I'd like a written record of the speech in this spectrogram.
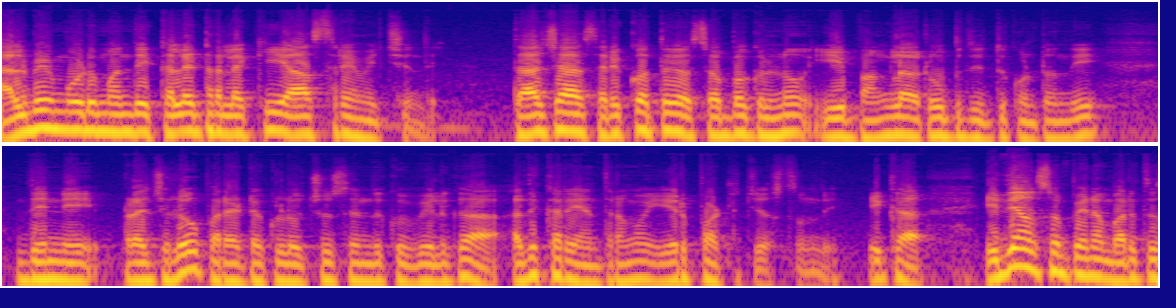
నలభై మూడు మంది కలెక్టర్లకి ఆశ్రయం ఇచ్చింది. తాజా సరికొత్త సొబ్బగులను ఈ బంగ్లా రూపుదిద్దుకుంటుంది. దీన్ని ప్రజలు పర్యాటకులు చూసేందుకు వీలుగా అధికార యంత్రాంగం ఏర్పాట్లు చేస్తుంది. ఇక ఇదే అంశంపైన మరింత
